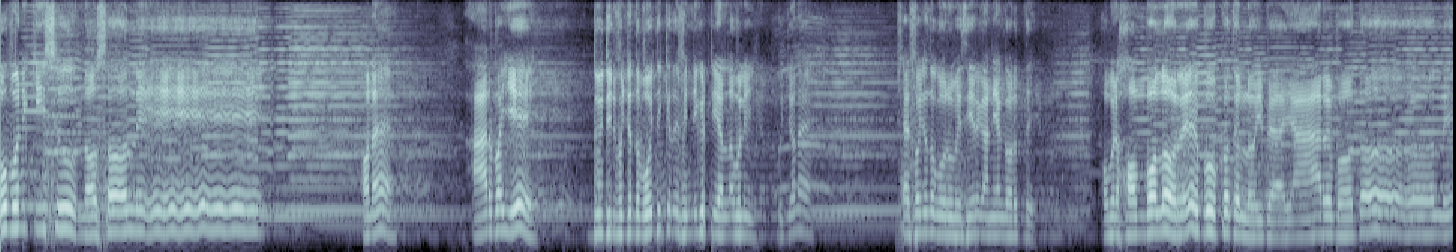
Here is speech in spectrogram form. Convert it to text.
ও বোন কিছু নচলে। অনে আর ভাইয়ে দুই দিন পর্যন্ত বই থেকে ফিন্ডি করে টিয়াল্লা বলি বুঝছ না? শেষ পর্যন্ত গরু বেশি এর গানিয়া ঘরতে ওবেন সম্বল রে বুকত লইবা আর বদলে।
